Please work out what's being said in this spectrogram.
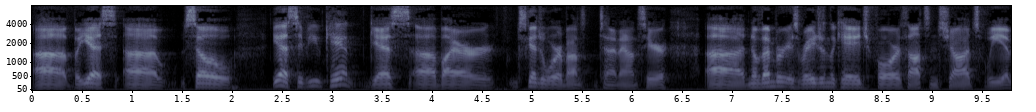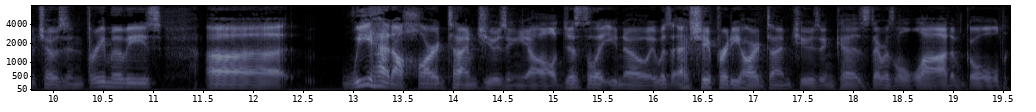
Uh, but yes, uh, so yes, if you can't guess uh, by our schedule we're about to announce here, uh, November is Rage in the Cage for Thoughts and Shots. We have chosen three movies. Uh, we had a hard time choosing, y'all. Just to let you know, it was actually a pretty hard time choosing because there was a lot of gold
